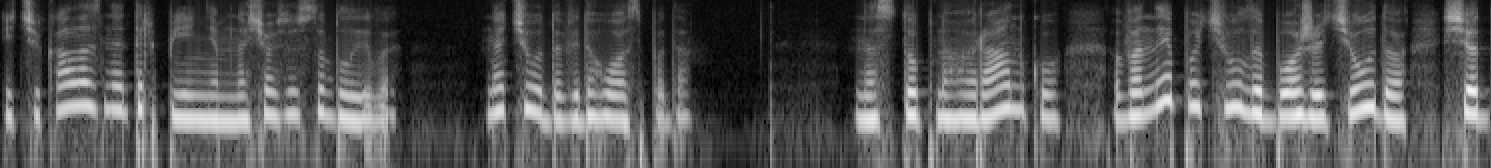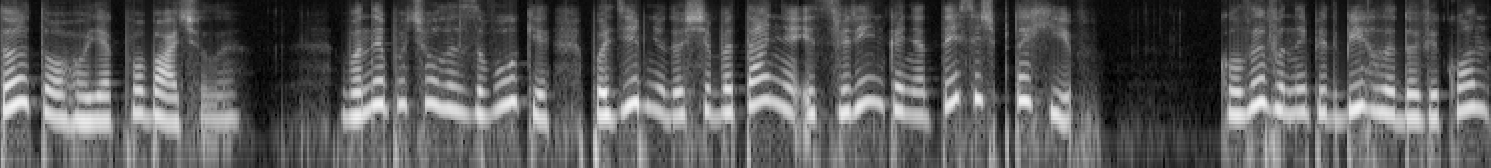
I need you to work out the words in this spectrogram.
і чекала з нетерпінням на щось особливе, на чудо від Господа. Наступного ранку вони почули Боже чудо ще до того, як побачили. Вони почули звуки, подібні до щебетання і цвірінькання тисяч птахів. Коли вони підбігли до вікон,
